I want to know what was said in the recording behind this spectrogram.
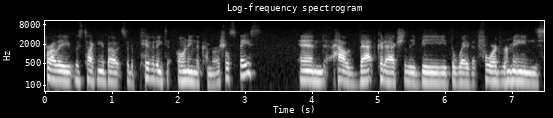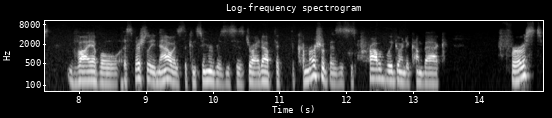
Farley was talking about sort of pivoting to owning the commercial space and how that could actually be the way that Ford remains viable, especially now as the consumer business has dried up. The, the commercial business is probably going to come back first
